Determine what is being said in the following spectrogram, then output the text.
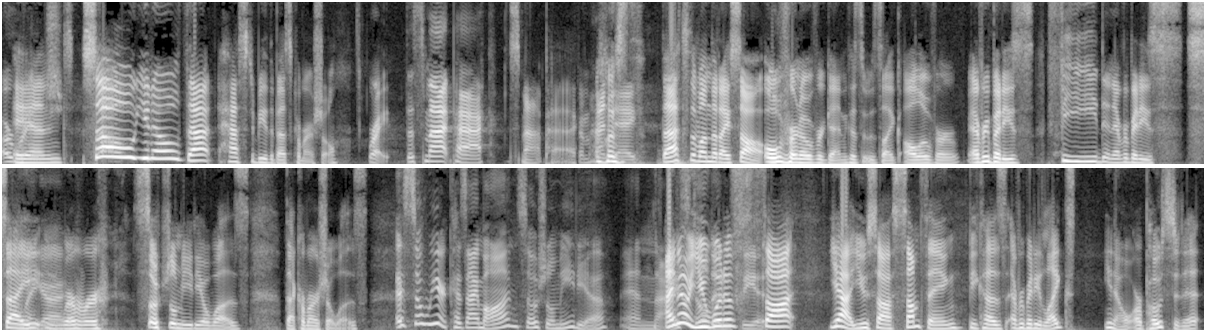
And so, you know, that has to be the best commercial. right, the Smart Pack. Smart Pack. From Hyundai. That's the one that I saw over and over again because it was like all over everybody's feed and everybody's site God. and wherever social media was, that commercial was. It's so weird because I'm on social media, and I, I, know you would have thought, yeah, you saw something because everybody likes, you know, or posted it.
